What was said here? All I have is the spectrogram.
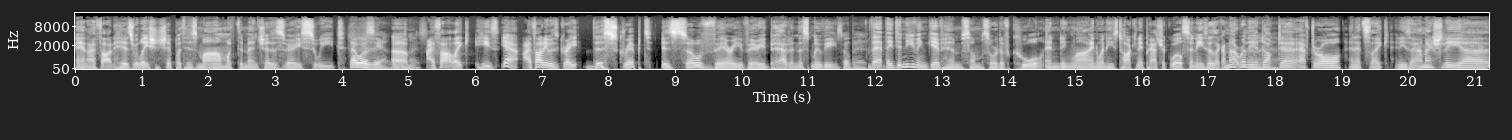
and I thought his relationship with his mom with dementia is very sweet. That was yeah, that was Um, nice. I thought like he's yeah, I thought he was great. This script is so very very bad in this movie so bad. that they didn't even give him some sort of cool ending line when he's talking to Patrick Wilson. He says like, "I'm not really a doctor after all," and it's like, and he's like, "I'm actually," uh,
